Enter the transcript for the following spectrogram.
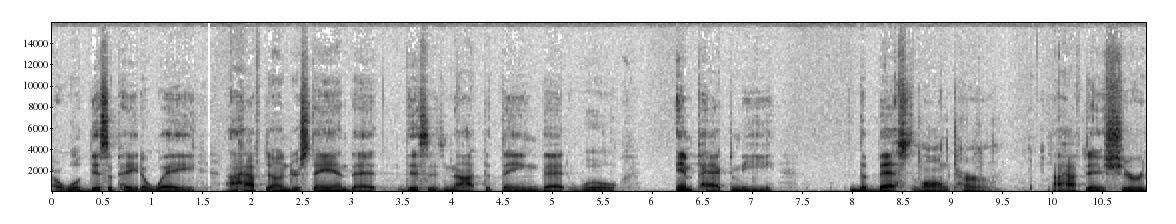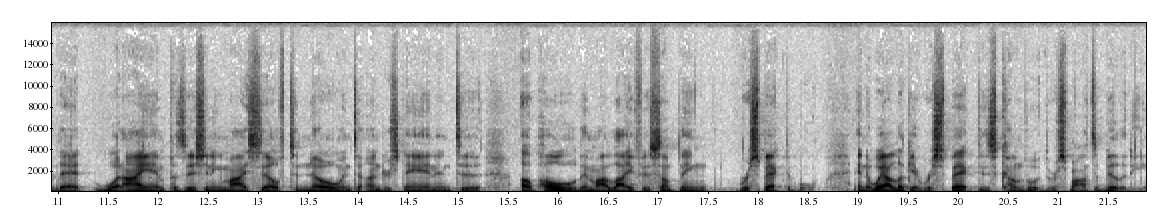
will dissipate away, I have to understand that this is not the thing that will impact me the best long term. I have to ensure that what I am positioning myself to know and to understand and to uphold in my life is something respectable. And the way I look at respect is comes with responsibility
